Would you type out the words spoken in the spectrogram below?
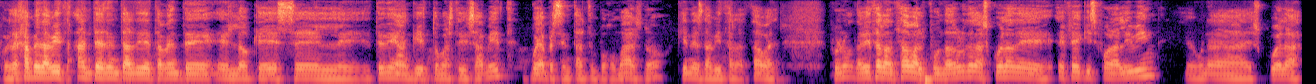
Pues déjame, David, antes de entrar directamente en lo que es el eh, Trading and Crypto Mastery Summit, voy a presentarte un poco más, ¿no? ¿Quién es David Aranzábal? Bueno, David Aranzábal, fundador de la escuela de FX for a Living, una escuela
